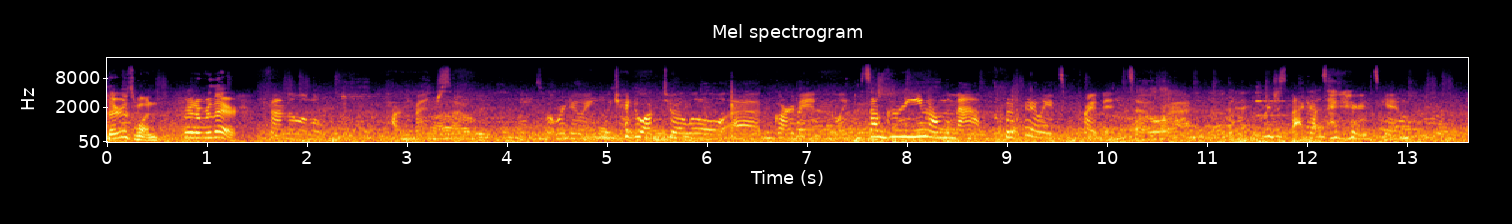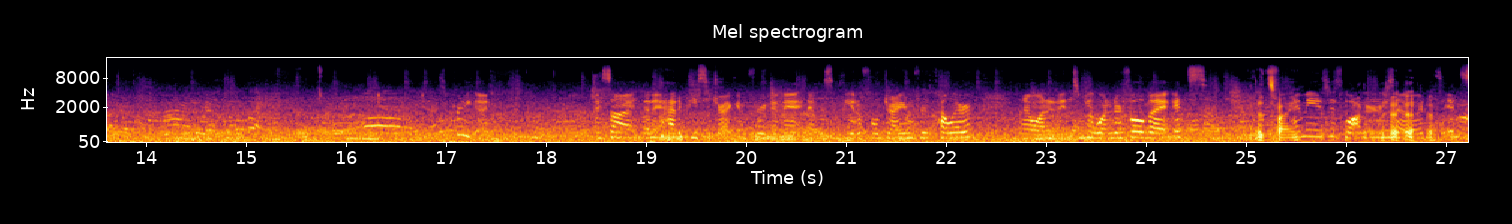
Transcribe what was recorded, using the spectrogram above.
there is one right over there. Found a little park bench, so that's what we're doing. We tried to walk to a little uh, garden, like it's all green on the map, but apparently it's private, so uh, we're just back outside Harrods again. Saw it that it had a piece of dragon fruit in it, and it was a beautiful dragon fruit color and I wanted it to be wonderful, but it's It's fine. I mean it's just water, so it's it's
